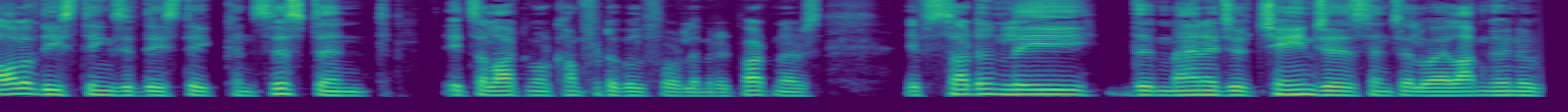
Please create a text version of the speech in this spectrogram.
all of these things, if they stay consistent, it's a lot more comfortable for limited partners. If suddenly the manager changes and says, well, I'm going to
